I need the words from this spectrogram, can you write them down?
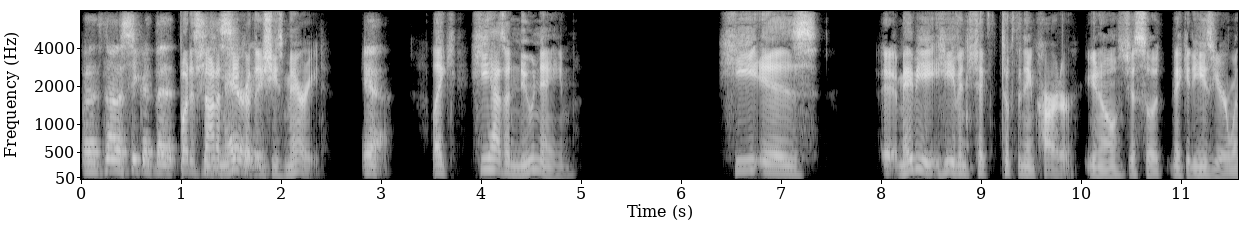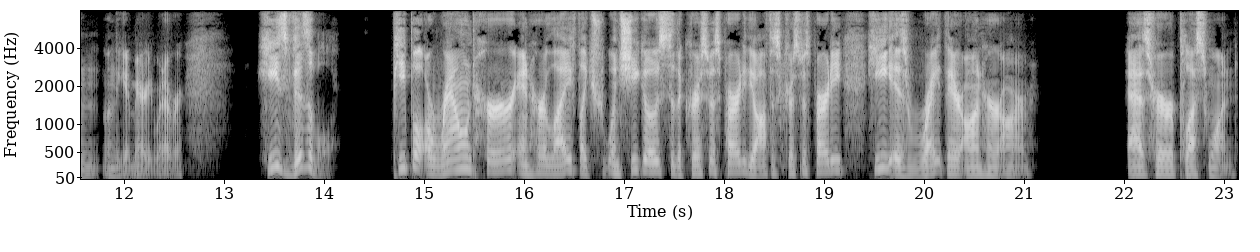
But it's not a secret that. but it's she's not a secret that she's married. Yeah. like he has a new name. He is eh, maybe he even took took the name Carter, you know, just so make it easier when when they get married, whatever. He's visible. People around her and her life, like when she goes to the Christmas party, the office Christmas party, he is right there on her arm as her plus one.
